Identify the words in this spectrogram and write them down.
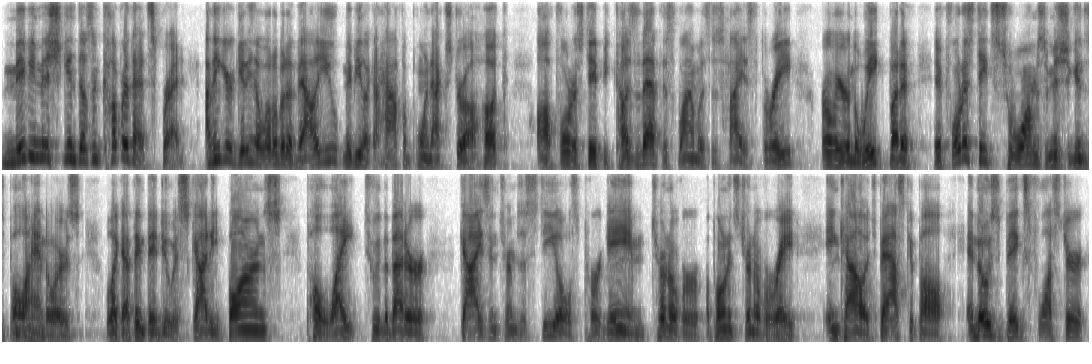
Maybe Michigan doesn't cover that spread. I think you're getting a little bit of value, maybe like a half a point extra, a hook off Florida State because of that. This line was as high as three earlier in the week. But if if Florida State swarms Michigan's ball handlers, like I think they do with Scottie Barnes, Polite, two of the better guys in terms of steals per game, turnover, opponent's turnover rate in college basketball, and those bigs fluster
